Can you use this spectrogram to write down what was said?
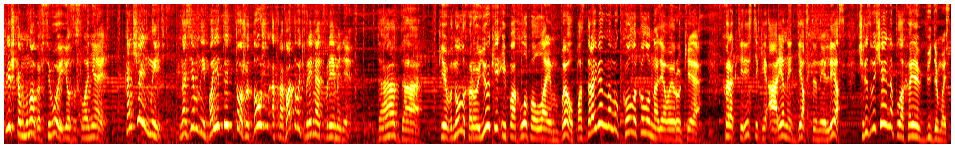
Слишком много всего ее заслоняет. Кончай ныть. Наземные бои ты тоже должен отрабатывать время от времени. Да-да. Кивнул Харуюки и похлопал Лайм Белл по здоровенному колоколу на левой руке. Характеристики арены «Девственный лес» чрезвычайно плохая видимость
